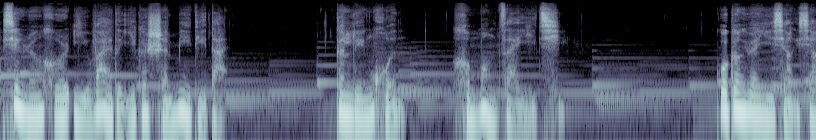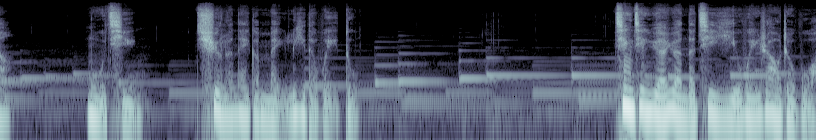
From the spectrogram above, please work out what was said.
杏仁核以外的一个神秘地带，跟灵魂。和梦在一起，我更愿意想象，母亲去了那个美丽的纬度。静静远远的记忆围绕着我，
